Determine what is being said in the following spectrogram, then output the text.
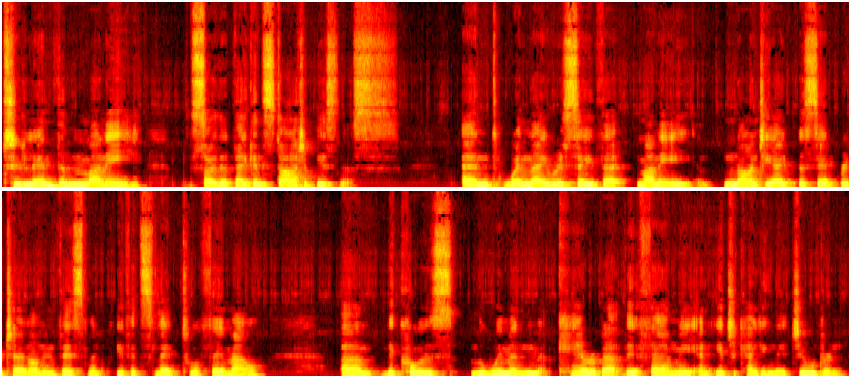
to lend them money so that they can start a business. And when they receive that money, 98% return on investment if it's lent to a female, um, because the women care about their family and educating their children.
